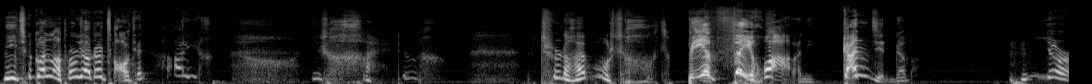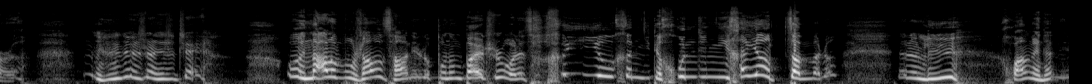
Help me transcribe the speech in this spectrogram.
你去管老头要点草去。哎呀，你说嗨。这个吃的还不少，就别废话了，你赶紧着吧。燕儿啊，你说这事是这样，我拿了不少草，你说不能白吃我这草。嘿呦呵，你这昏君，你还要怎么着？那这驴还给他，你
